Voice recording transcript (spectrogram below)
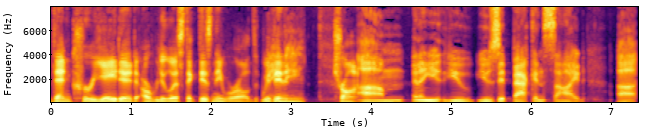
then created a realistic Disney World within Maybe. Tron? Um, and then you you you zip back inside. Uh,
